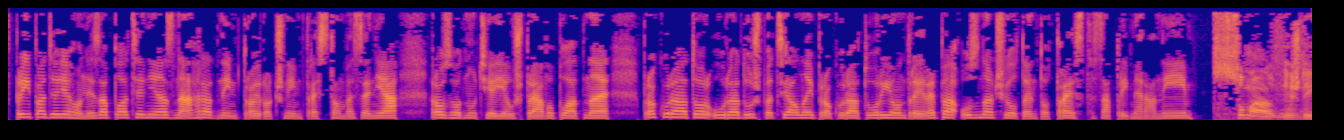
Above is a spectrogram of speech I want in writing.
V prípade jeho nezaplatenia s náhradným trojročným trestom väzenia. Rozhodnutie je už právoplatné. Prokurátor úradu špeciálnej prokuratúry Ondrej Repa označil tento trest za primeraný. Suma je vždy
